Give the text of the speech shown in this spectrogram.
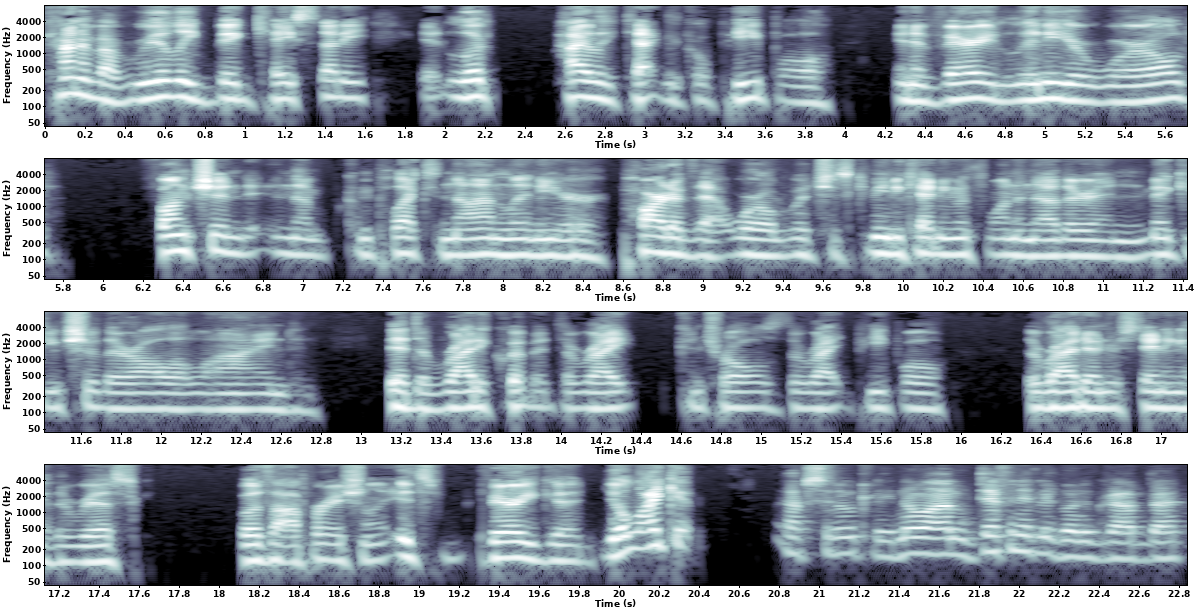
kind of a really big case study. It looked highly technical people in a very linear world functioned in the complex nonlinear part of that world, which is communicating with one another and making sure they're all aligned they had the right equipment, the right controls, the right people, the right understanding of the risk, both operationally. It's very good. You'll like it. Absolutely. No, I'm definitely going to grab that.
